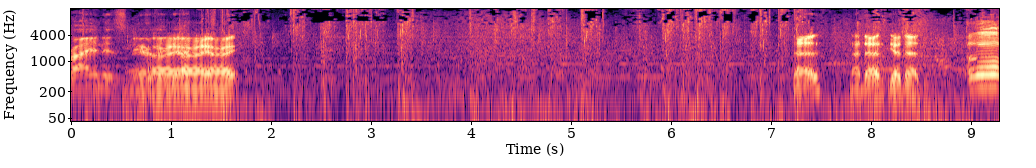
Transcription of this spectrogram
Orion is nearly all right, dead. all right, all right. Dead? Not dead? Yeah, dead. Oh!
